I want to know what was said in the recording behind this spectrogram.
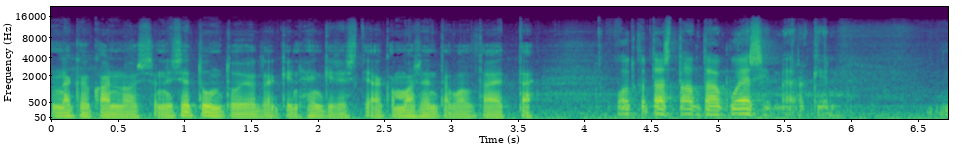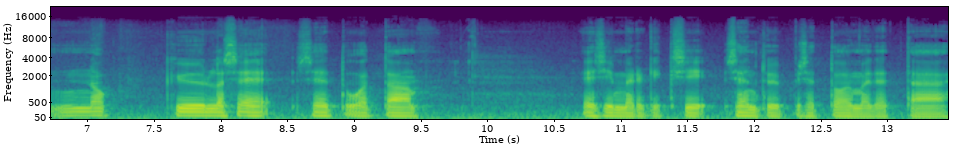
näkökannoissa, niin se tuntuu jotenkin henkisesti aika masentavalta. Että Voitko tästä antaa joku esimerkin? No kyllä se, se tuota, esimerkiksi sen tyyppiset toimet, että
